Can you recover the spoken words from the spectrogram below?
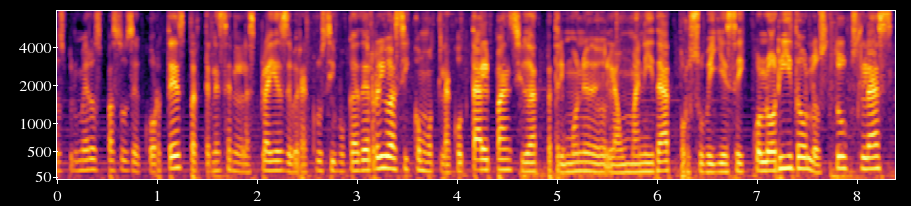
Los primeros pasos de Cortés pertenecen a las playas de Veracruz y Boca del Río, así como Tlacotalpan, ciudad patrimonio de la humanidad por su belleza y colorido, los Tuxtlas.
